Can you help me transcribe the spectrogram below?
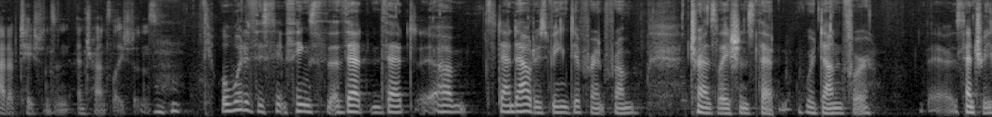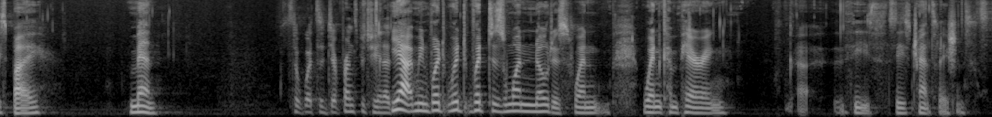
adaptations and, and translations. Mm-hmm. Well, what are the things that that um, stand out as being different from translations that were done for uh, centuries by men? So, what's the difference between? A yeah, I mean, what what what does one notice when when comparing uh, these these translations?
